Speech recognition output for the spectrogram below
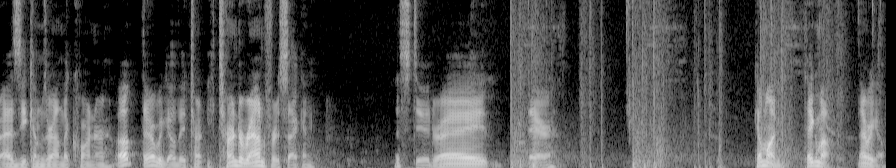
as he comes around the corner. Oh, there we go. They turned he turned around for a second. This dude right there. Come on, take him up. There we go.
